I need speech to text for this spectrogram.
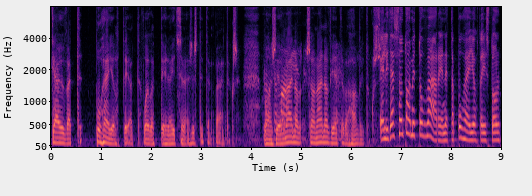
käyvät puheenjohtajat voivat tehdä itsenäisesti tämän päätöksen, vaan se on, aina, se on aina vietävä hallituksessa. Eli tässä on toimittu väärin, että puheenjohtajisto on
